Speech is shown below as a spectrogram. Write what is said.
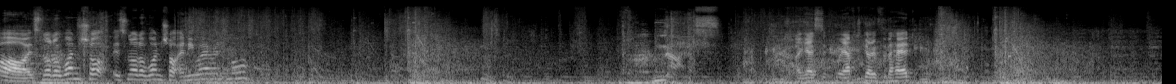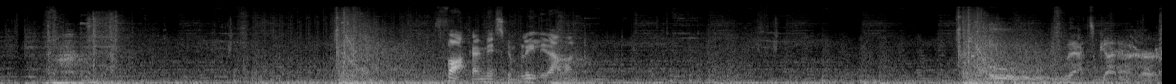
Oh, it's not a one shot. It's not a one shot anywhere anymore. Nice! I guess if we have to go for the head. Fuck, I missed completely that one. Ooh, that's gonna hurt.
